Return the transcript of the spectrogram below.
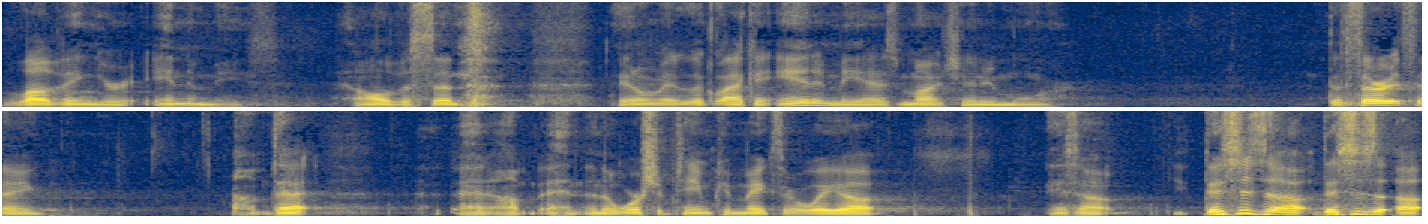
loving your enemies. And all of a sudden, they don't really look like an enemy as much anymore. The third thing um, that, and, um, and, and, the worship team can make their way up, is uh, this is, a, this is a,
